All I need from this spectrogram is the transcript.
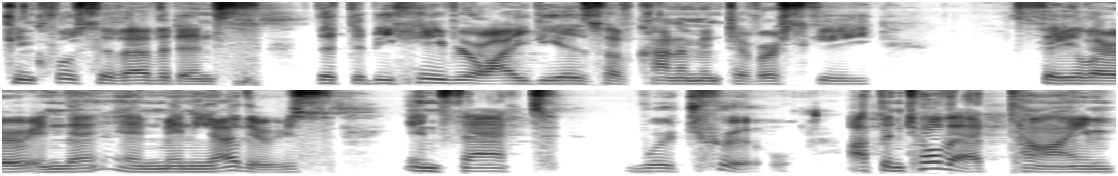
conclusive evidence that the behavioral ideas of Kahneman, Tversky, Thaler, and, the, and many others, in fact, were true. Up until that time,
